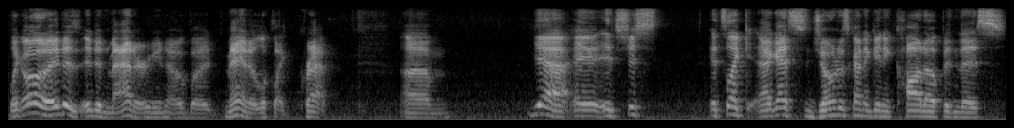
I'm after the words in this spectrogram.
like oh, it is, it didn't matter, you know, but man, it looked like crap. Um, yeah, i- it's just, it's like I guess Jonah's kind of getting caught up in this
